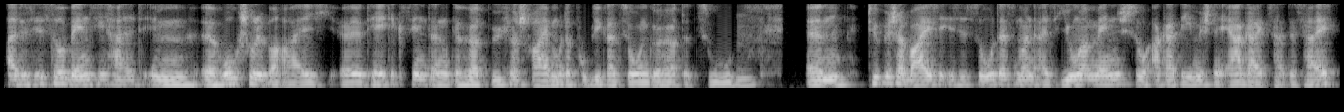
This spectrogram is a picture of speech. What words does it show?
Also es ist so, wenn Sie halt im äh, Hochschulbereich äh, tätig sind, dann gehört Bücherschreiben oder Publikation gehört dazu. Hm. Ähm, typischerweise ist es so, dass man als junger Mensch so akademischen Ehrgeiz hat. Das heißt,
